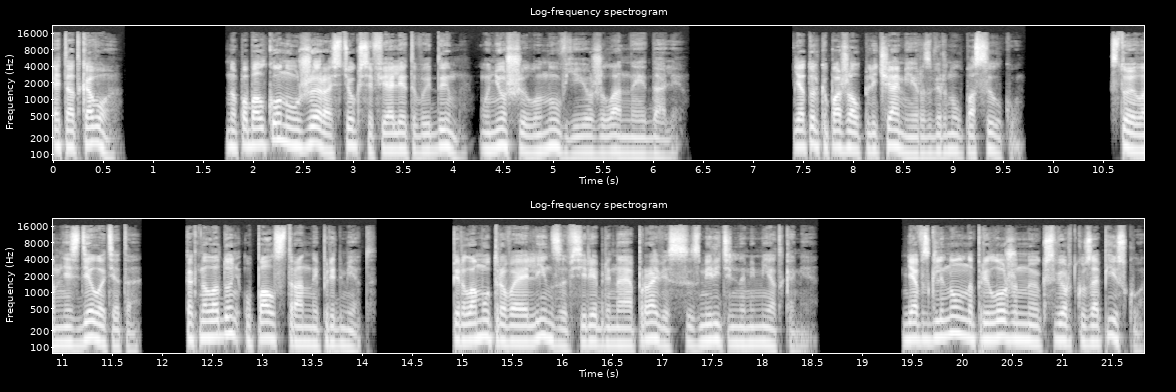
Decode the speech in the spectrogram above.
«Это от кого?» Но по балкону уже растекся фиолетовый дым, унесший луну в ее желанные дали. Я только пожал плечами и развернул посылку. Стоило мне сделать это, как на ладонь упал странный предмет. Перламутровая линза в серебряной оправе с измерительными метками. Я взглянул на приложенную к свертку записку,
